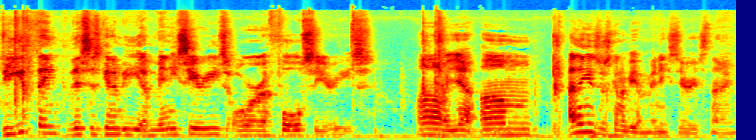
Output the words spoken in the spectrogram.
Do you think this is gonna be a mini series or a full series? Oh yeah. Um, I think it's just gonna be a mini series thing.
